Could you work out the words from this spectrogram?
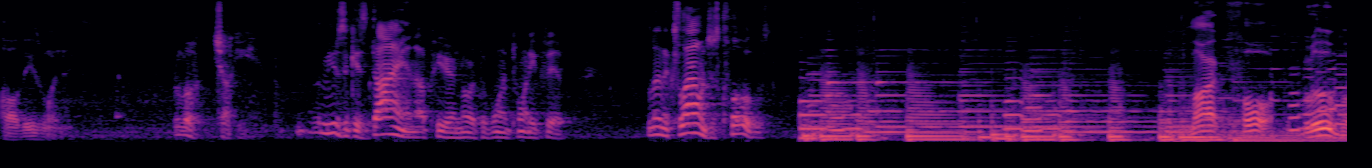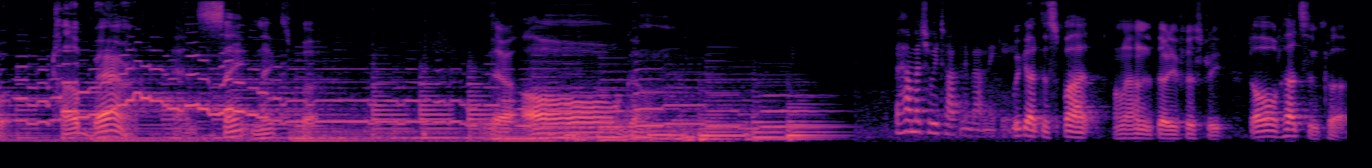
all these winnings. Look, Chucky, the music is dying up here north of 125th. Lenox Lounge is closed. Mark IV, Blue Book, Club Baron, and St. Nick's Pub. They're all gone. But how much are we talking about, Mickey? We got the spot on 135th Street, the old Hudson Club.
